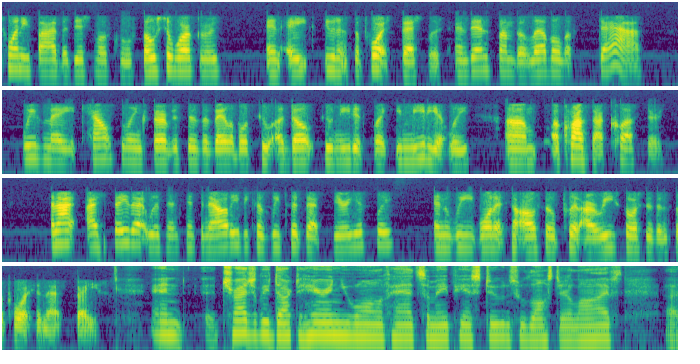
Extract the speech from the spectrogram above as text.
25 additional school social workers, and eight student support specialists. And then from the level of staff, we've made counseling services available to adults who need it like immediately um, across our clusters. And I, I say that with intentionality because we took that seriously and we wanted to also put our resources and support in that space. And uh, tragically, Dr. Herring, you all have had some APS students who lost their lives uh,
